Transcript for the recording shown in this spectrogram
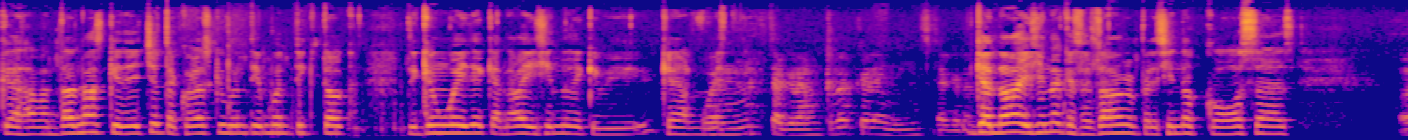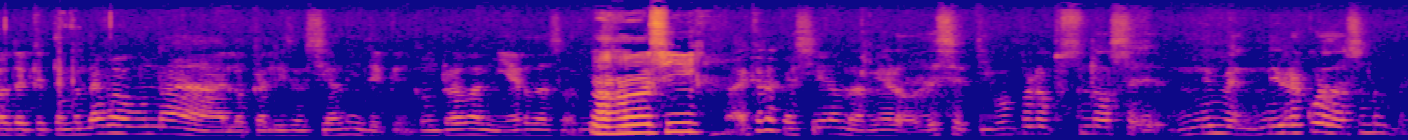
cazafantasmas. Que de hecho, ¿te acuerdas que hubo un tiempo en TikTok de que un güey de que andaba diciendo de que, vi- que, O en Instagram, creo que era en Instagram. que andaba diciendo que se estaban apareciendo cosas? O de que te mandaba una localización y de que encontraban mierdas o algo. Ajá, sí. Ah, creo que sí era una mierda de ese tipo, pero pues no sé, ni, me, ni recuerdo su nombre.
